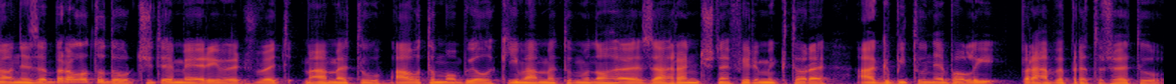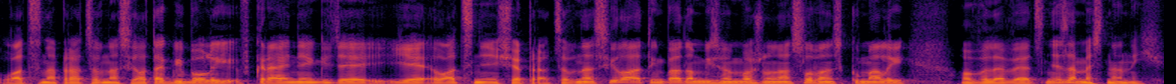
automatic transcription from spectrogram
No a nezabralo to do určitej miery, veď, máme tu automobilky, máme tu mnohé zahraničné firmy, ktoré ak by tu neboli, práve preto, že je tu lacná pracovná sila, tak by boli v krajine, kde je lacnejšia pracovná sila a tým pádom by sme možno na Slovensku mali oveľa viac nezamestnaných.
